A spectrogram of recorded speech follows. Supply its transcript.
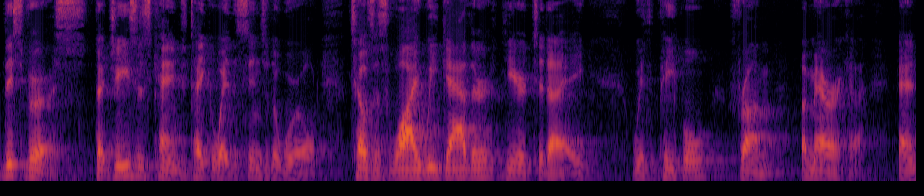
This verse that Jesus came to take away the sins of the world tells us why we gather here today with people from America and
